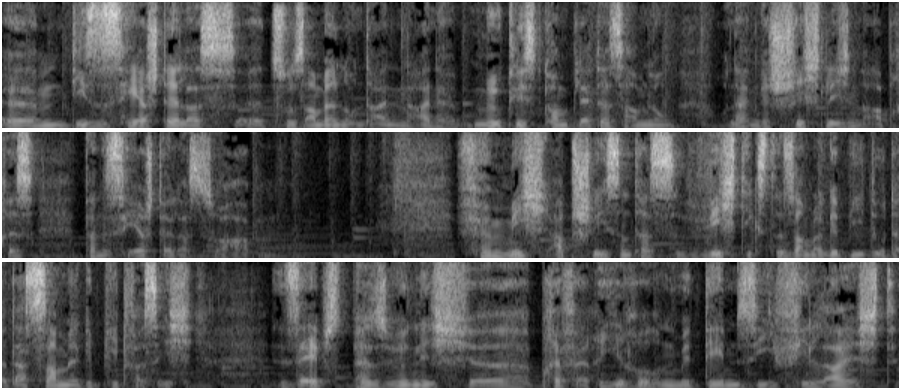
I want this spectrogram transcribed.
ähm, dieses Herstellers äh, zu sammeln und ein, eine möglichst komplette Sammlung und einen geschichtlichen Abriss dann des Herstellers zu haben. Für mich abschließend das wichtigste Sammelgebiet oder das Sammelgebiet, was ich selbst persönlich äh, präferiere und mit dem Sie vielleicht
